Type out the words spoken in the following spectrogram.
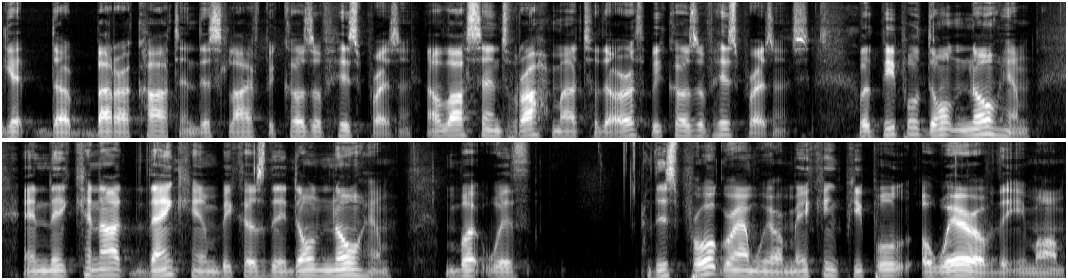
get the barakat in this life because of his presence. Allah sends rahmah to the earth because of his presence. But people don't know him and they cannot thank him because they don't know him. But with this program, we are making people aware of the Imam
